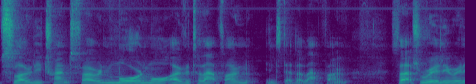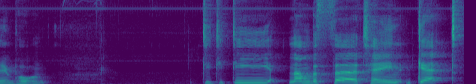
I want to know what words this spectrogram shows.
slowly transferring more and more over to that phone instead of that phone. So that's really, really important. Number 13, get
